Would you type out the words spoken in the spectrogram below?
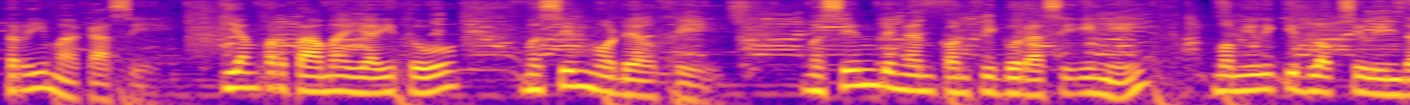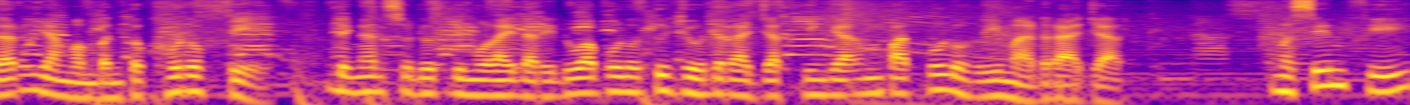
Terima kasih. Yang pertama yaitu, mesin model V. Mesin dengan konfigurasi ini, memiliki blok silinder yang membentuk huruf V, dengan sudut dimulai dari 27 derajat hingga 45 derajat. Mesin V,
